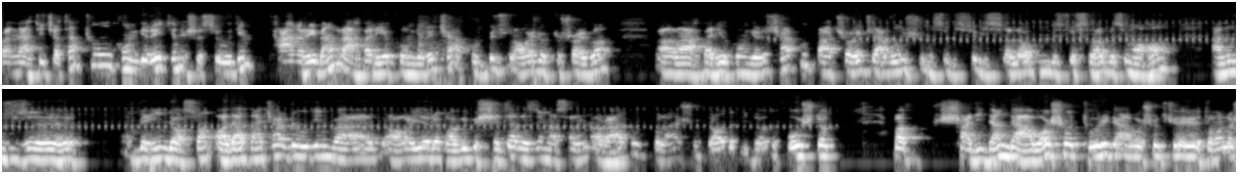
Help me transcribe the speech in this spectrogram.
و نتیجتا تو اون کنگره که نشسته بودیم تقریبا رهبری کنگره چپ بود. به آقای دکتر شایگان رهبری کنگره چپ بود. بچه های جوانشون مثل 20 20 سال 20 سال مثل ماها هنوز به این داستان عادت نکرده بودیم و آقای رقابی به شدت از این مسئله ناراحت بود. بلند شد داد و بیداد و فوش داد و شدیدا دعوا شد. طوری دعوا شد که احتمالش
